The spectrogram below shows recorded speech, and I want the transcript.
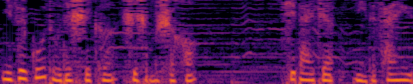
你最孤独的时刻是什么时候？期待着你的参与。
